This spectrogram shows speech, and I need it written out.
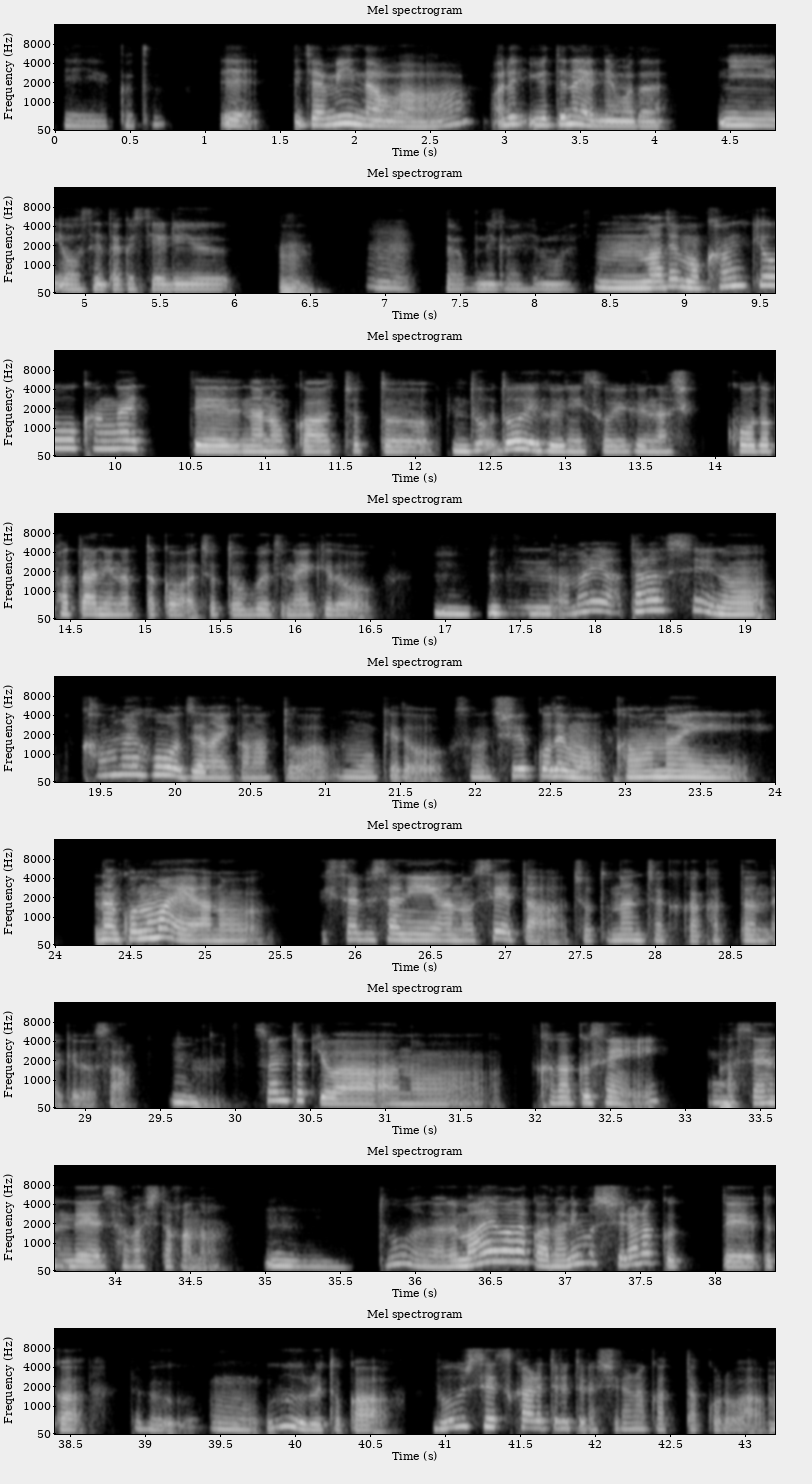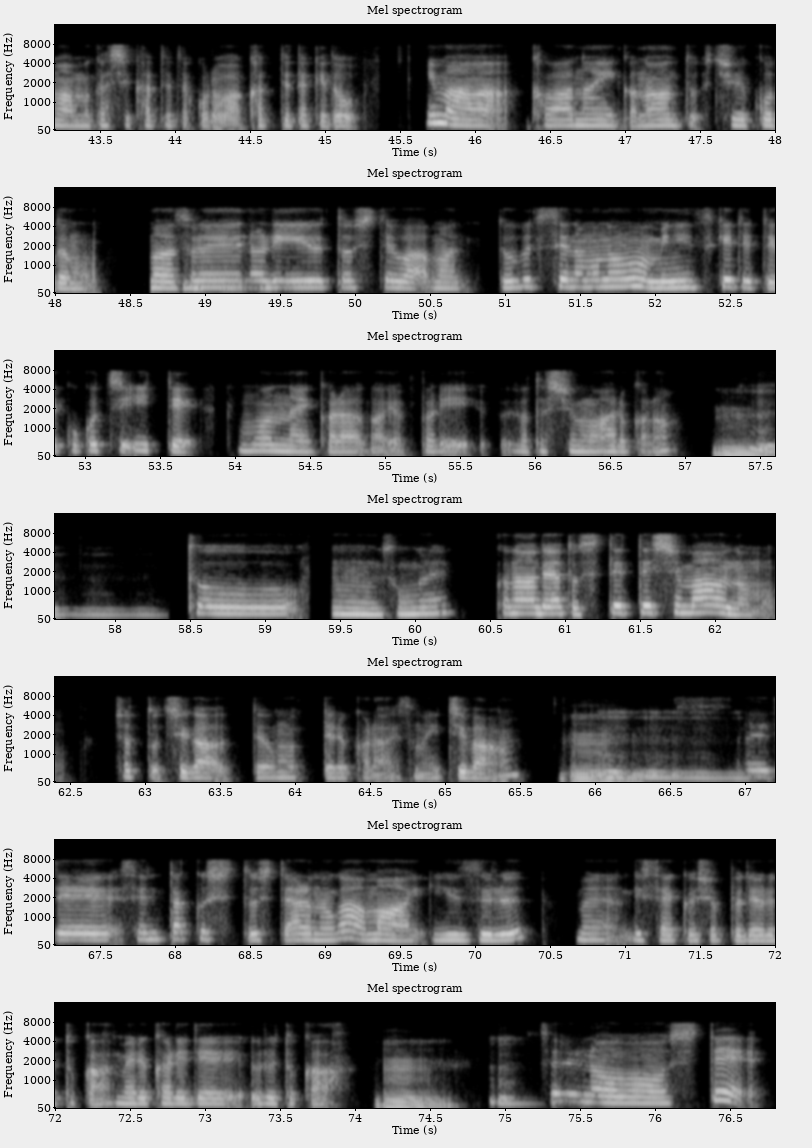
ていうこと。で、じゃあみんなは、あれ？言ってないよね、まだ。2を選択している理由。うん。うんじゃあお願いします。うん、まあでも環境を考えてなのか、ちょっとどどういうふうにそういうふうなし行動パターンになったかはちょっと覚えてないけど、うん。うん、あまり新しいの買わない方じゃないかなとは思うけど、その中古でも買わない。なこの前、あの、久々にあのセーターちょっと何着か買ったんだけどさ、うん。その時はあの化学繊維河川で探したかな。うん。どうなんだろうね。前はだから何も知らなくって、てか、多分、うん、ウールとか動物性使われてるっていうのは知らなかった頃は、まあ昔買ってた頃は買ってたけど、今は買わないかなと、中古でも。まあそれの理由としては、まあ動物性のものを身につけてて心地いいって思わないからがやっぱり私もあるかな。う。うん。うんん。と、うん、そんぐらいかな。で、あと捨ててしまうのもちょっと違うって思ってるから、その一番。う。うん。うんん。それで選択肢としてあるのが、まあ、譲る、まあ、リサイクルショップで売るとか、メルカリで売るとか、うん。うん。そういうのをして、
